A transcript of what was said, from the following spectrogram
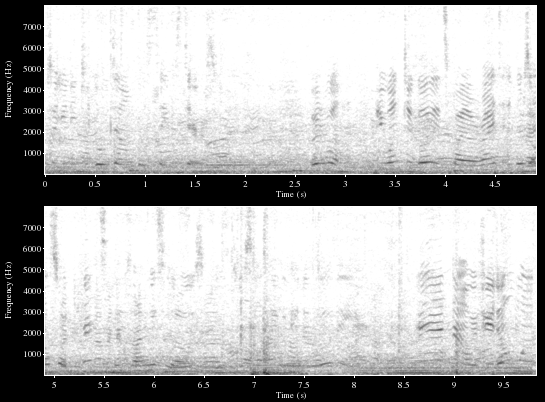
after you need to go down those same stairs. But well, if you want to go, it's by a something we want...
